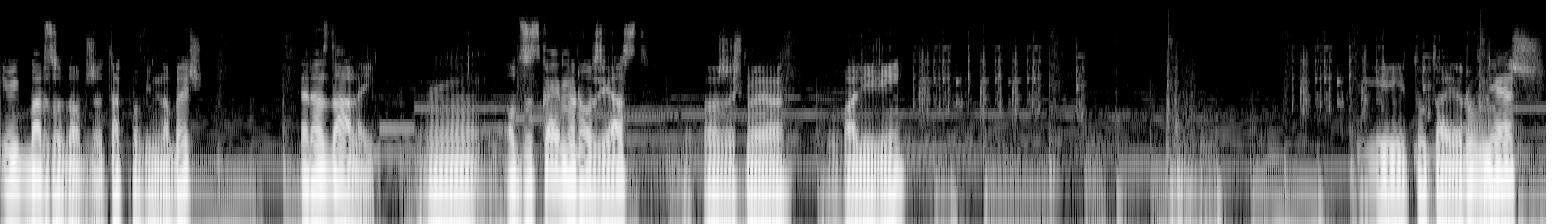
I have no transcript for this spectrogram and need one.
i bardzo dobrze, tak powinno być. Teraz dalej. Mm, odzyskajmy rozjazd, to żeśmy uwalili. I tutaj również.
